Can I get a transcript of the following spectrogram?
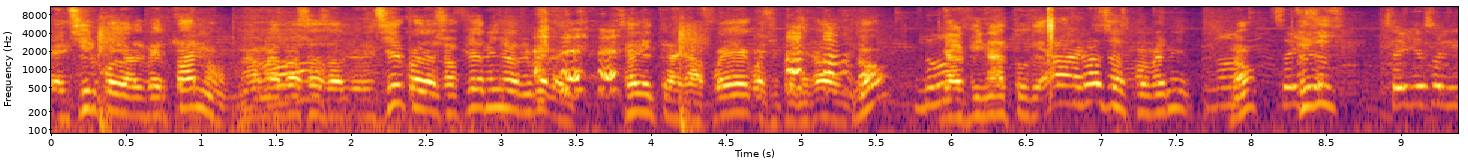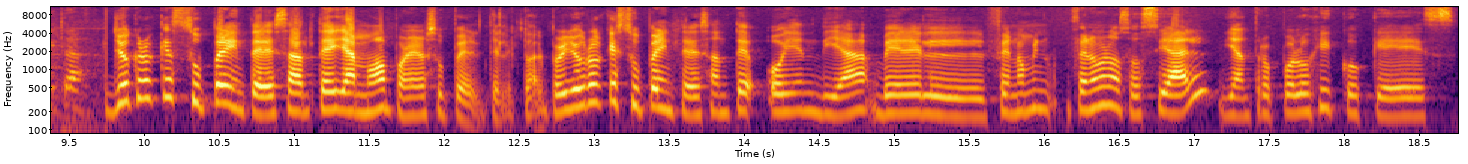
el circo de Albertano. Nada más vas a salir. El circo de Sofía Niño Rivera. y Sale tragafuegos y pendejadas, ¿no? No. Y al final tú de, ah, gracias por venir. No, soy Entonces, yo, soy yo solita. Yo creo que es súper interesante, ya me voy a poner súper intelectual, pero yo creo que es súper interesante hoy en día ver el fenómeno, fenómeno social y antropológico que es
